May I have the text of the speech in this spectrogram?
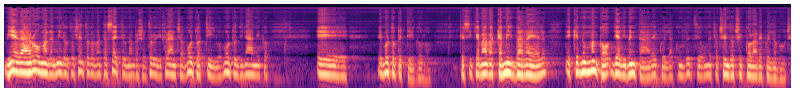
Vi era a Roma dal 1897 un ambasciatore di Francia molto attivo, molto dinamico e, e molto pettegolo, che si chiamava Camille Barrère e che non mancò di alimentare quella convenzione facendo circolare quella voce.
